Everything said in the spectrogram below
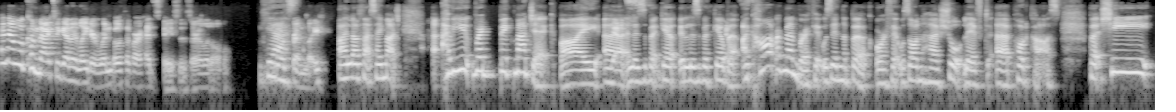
and then we'll come back together later when both of our headspaces are a little yes. more friendly. I love that so much. Uh, have you read Big Magic by uh, yes. Elizabeth Gil- Elizabeth Gilbert? Yes. I can't remember if it was in the book or if it was on her short-lived uh, podcast, but she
